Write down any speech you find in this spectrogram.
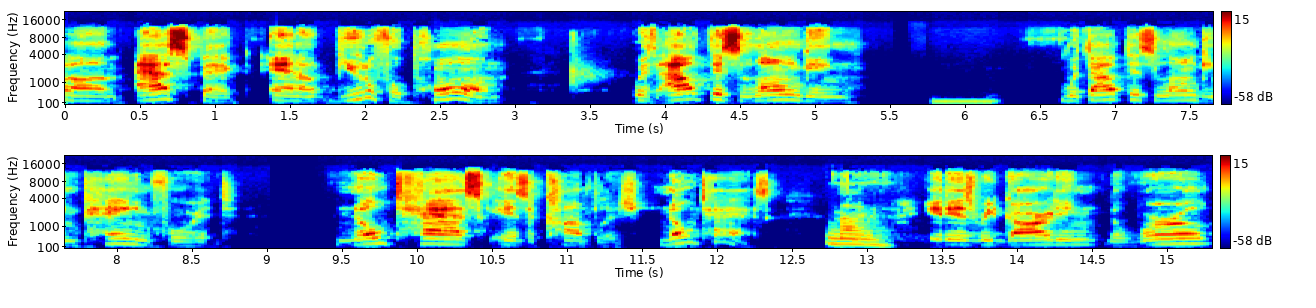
um, aspect and a beautiful poem. Without this longing, without this longing pain for it, no task is accomplished. No task. No. It is regarding the world,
